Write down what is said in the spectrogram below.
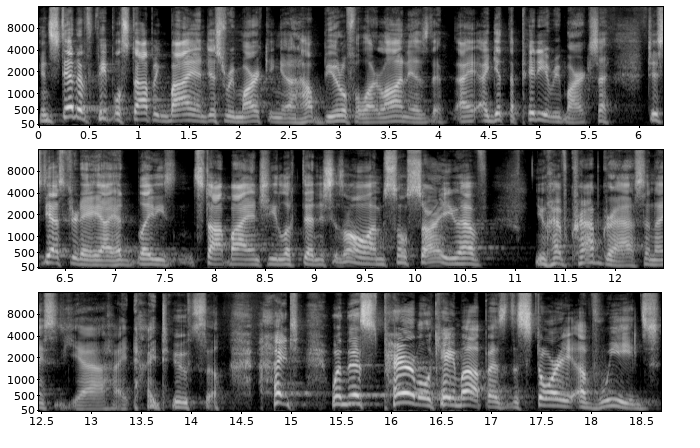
instead of people stopping by and just remarking how beautiful our lawn is, I, I get the pity remarks. Uh, just yesterday, I had ladies stop by and she looked at and she says, "Oh, I'm so sorry you have." you have crabgrass. And I said, yeah, I, I do. So I, when this parable came up as the story of weeds,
